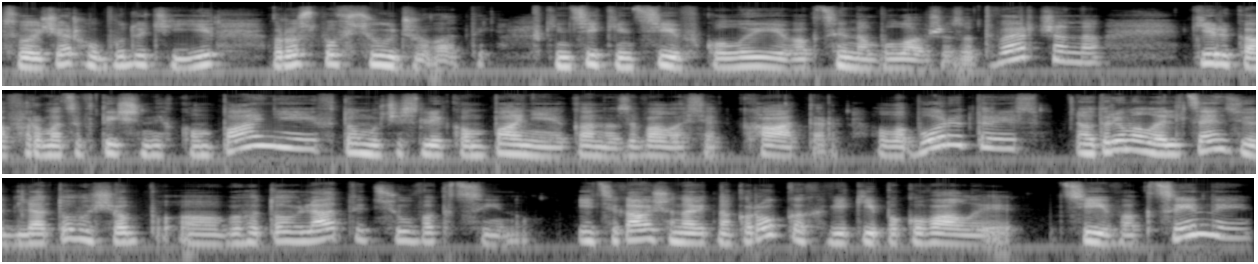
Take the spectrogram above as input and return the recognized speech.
в свою чергу будуть її розповсюджувати. В кінці кінців, коли вакцина була вже затверджена, кілька фармацевтичних компаній, в тому числі компанія, яка називалася Qatar Laboratories, отримала ліцензію для того, щоб е, виготовляти цю вакцину. І цікаво, що навіть на коробках, в які пакували ці вакцини,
